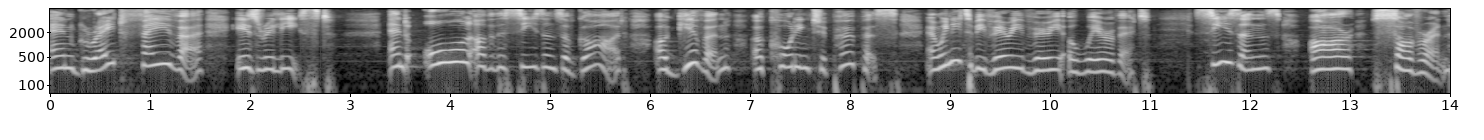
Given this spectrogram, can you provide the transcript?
and great favor is released. And all of the seasons of God are given according to purpose. And we need to be very, very aware of it. Seasons are sovereign.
